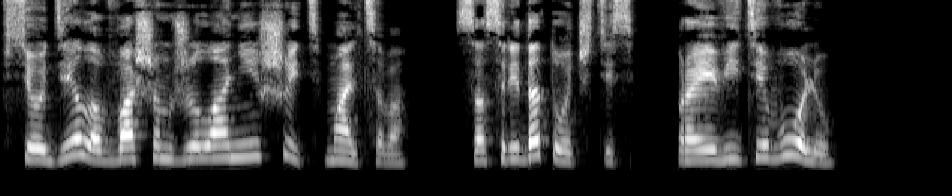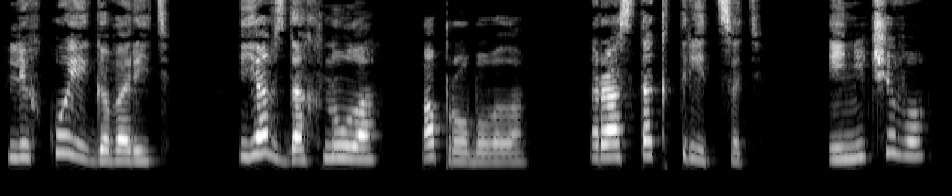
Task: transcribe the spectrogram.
Все дело в вашем желании шить, Мальцева. Сосредоточьтесь, проявите волю. Легко и говорить. Я вздохнула, попробовала. Раз так тридцать. И ничего.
